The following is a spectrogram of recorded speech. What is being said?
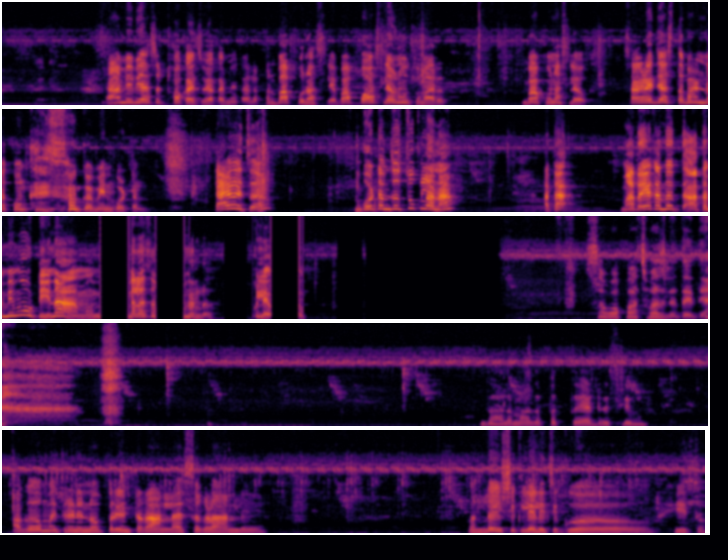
आम्ही बी असं ठोकायचो एकामेकाला पण बापू नसल्या बापू असल्यावर नव्हतो मारत. बापू नसल्यावर. सगळ्यात जास्त भांडणं कोण करायचं सांग मेन गोटम. काय व्हायचं? गोटम जर चुकलं ना आता मग आता एखादं आता मी मोठी ना मग मला समजलं. चुकल्या सव्वा पाच वाजल्या तर त्या. झालं माझं पत्त ॲड्रेस लिहून. अगं मैत्रिणीनं प्रिंटर आणलाय सगळं आणलंय. पण लई शिकलेलीची गु ही तर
